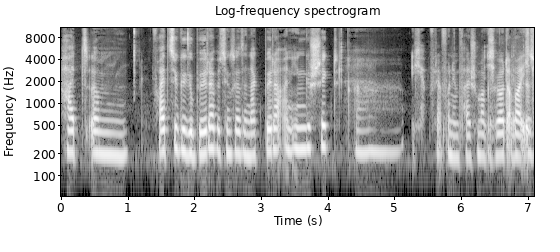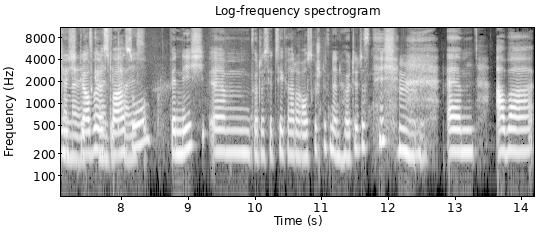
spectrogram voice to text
hat ähm, freizügige Bilder beziehungsweise Nacktbilder an ihn geschickt. Ich habe ja von dem Fall schon mal gehört, aber ich, also ich da glaube, es keine war Details. so. Wenn nicht, ähm, wird das jetzt hier gerade rausgeschnitten, dann hört ihr das nicht. Hm. ähm, aber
